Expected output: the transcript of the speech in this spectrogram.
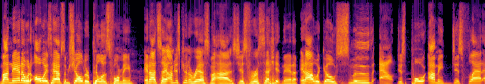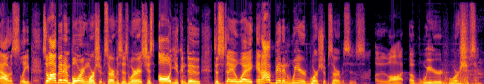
My nana would always have some shoulder pillows for me and I'd say, I'm just going to rest my eyes just for a second, Nana. And I would go smooth out, just pour, I mean, just flat out asleep. So I've been in boring worship services where it's just all you can do to stay awake. And I've been in weird worship services, a lot of weird worship services.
